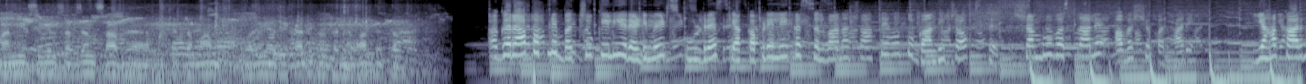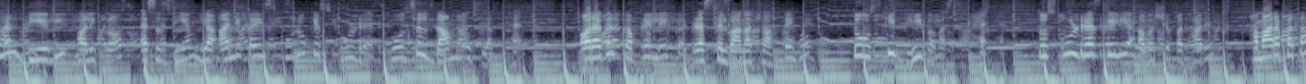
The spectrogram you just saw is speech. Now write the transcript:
माननीय सिविल सर्जन साहब है उनके तमाम वरीय अधिकारी को धन्यवाद देता हूँ अगर आप अपने बच्चों के लिए रेडीमेड स्कूल ड्रेस या कपड़े लेकर सिलवाना चाहते हो तो गांधी चौक स्थित शंभु वस्त्रालय अवश्य पधारें। यहाँ कारमेल, डीएवी, हॉलीक्रॉस, एसएसडीएम या अन्य कई स्कूलों के स्कूल ड्रेस होलसेल दाम में उपलब्ध हैं। और अगर कपड़े लेकर ड्रेस सिलवाना चाहते हो तो उसकी भी व्यवस्था है। तो स्कूल ड्रेस के लिए अवश्य पधारें। हमारा पता,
